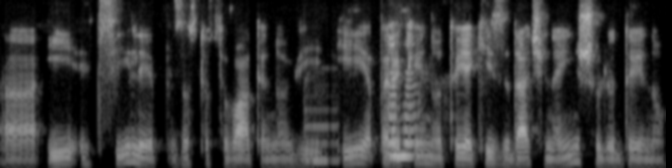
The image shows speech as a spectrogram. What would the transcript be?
е, і цілі застосувати нові, і перекинути якісь задачі на іншу людину,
